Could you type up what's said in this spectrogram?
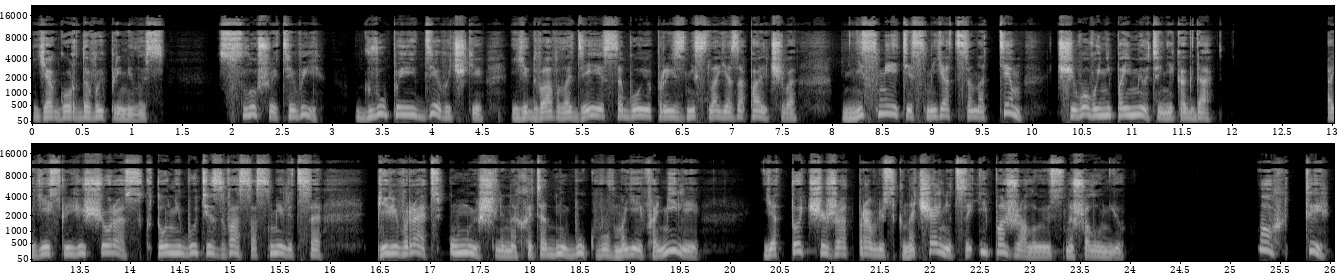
Я гордо выпрямилась. «Слушайте вы, глупые девочки!» Едва владея собою, произнесла я запальчиво. «Не смейте смеяться над тем, чего вы не поймете никогда!» А если еще раз кто-нибудь из вас осмелится переврать умышленно хоть одну букву в моей фамилии, я тотчас же отправлюсь к начальнице и пожалуюсь на шалунью. «Ах ты!»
